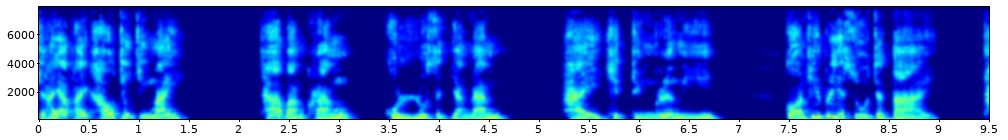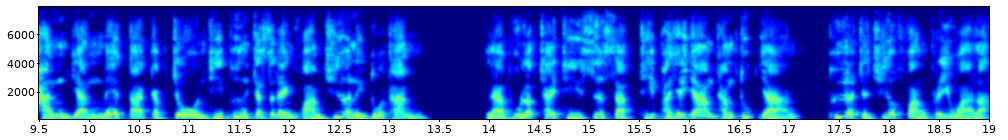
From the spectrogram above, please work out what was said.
จะให้อภัยเขาจริงๆไหม ถ้าบางครั้งคุณรู้สึกอย่างนั้น ให้คิดถึงเรื่องนี้ ก่อนที่พระเยซูจะตาย ท่านยังเมตตากับโจรที่เพิ่งจะแสดงความเชื่อในตัวท่าน แล้วผู้รับใช้ที่ซื่อสัตย์ที่พยายามทำทุกอย่าง เพื่อจะเชื่อฟังพระยวาละ่ะ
